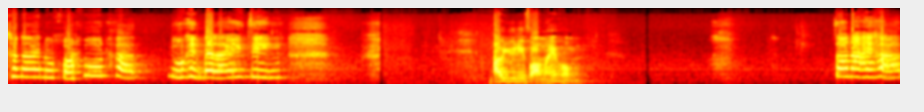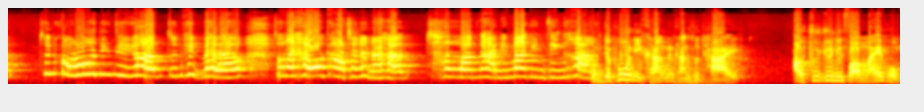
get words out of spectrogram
ทนายหนูขอโทษค่ะ หนูผิดไปแล้วจริงเอายูนิฟอร์มมาให้ผม ๆ เจ้านายคะ ฉันขอโทษจริงๆค่ะ ฉันผิดไปแล้ว เจ้านายให้โอกาสฉันเถอะนะคะ ฉันรักงานนี้มากจริง ๆ ค่ะ ผมจะพูดอีกครั้งเป็นครั้งสุดท้าย เอาชุดยูนิฟอร์มมาให้ผม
